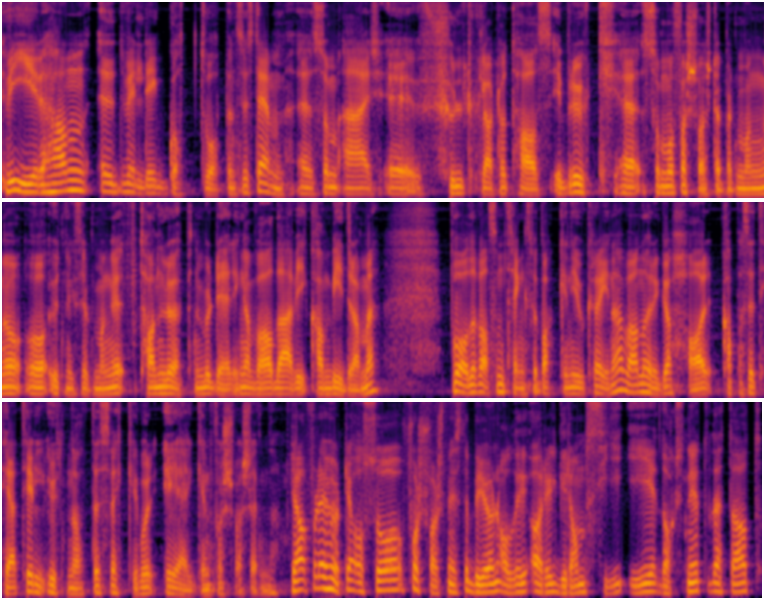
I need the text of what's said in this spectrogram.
Vi gir han et veldig godt våpensystem eh, som er eh, fullt klart til å tas i bruk. Eh, så må Forsvarsdepartementet og Utenriksdepartementet ta en løpende vurdering av hva det er vi kan bidra med. Både hva som trengs ved bakken i Ukraina, hva Norge har kapasitet til, uten at det svekker vår egen forsvarsevne. Ja, for det hørte jeg også forsvarsminister Bjørn Arild Gram si i Dagsnytt. Dette at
